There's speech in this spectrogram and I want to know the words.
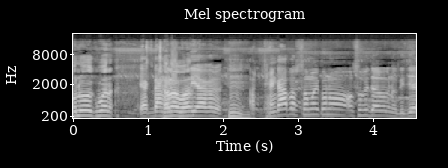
হলেও একবার এক ডাং ছাড়াবার। আর ঠেঙ্গা আবার সময় কোনো অসুবিধা হবে নাকি? যে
